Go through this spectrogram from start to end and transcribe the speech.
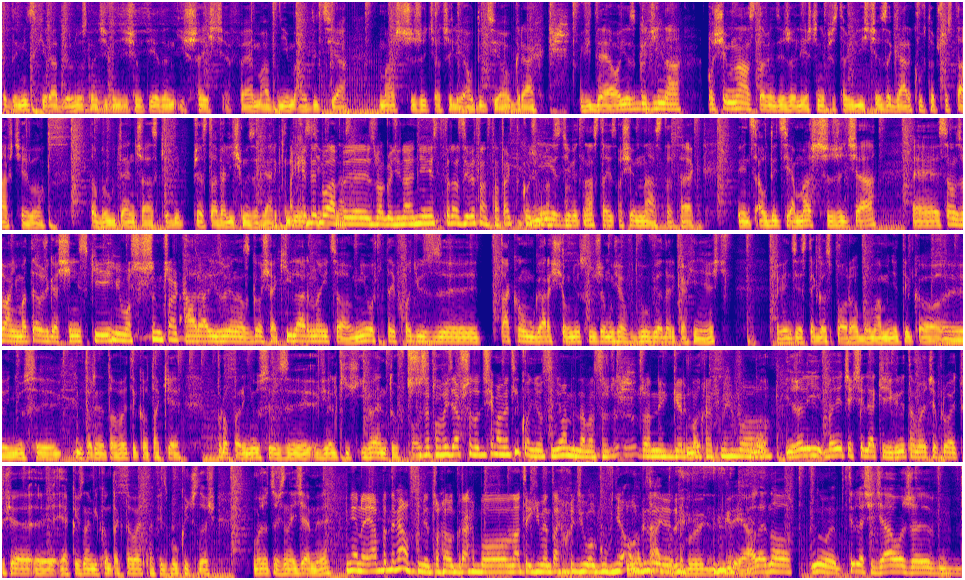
Akademicki Radio Luz na 91 i 6 FM, a w nim audycja Masz życia, czyli audycja o grach wideo. Jest godzina 18, więc jeżeli jeszcze nie przestawiliście zegarków, to przestawcie, bo to był ten czas, kiedy przestawialiśmy zegarki. A Nie kiedy jest 19. byłaby zła godzina? Nie jest teraz 19, tak? Tylko Nie 18. jest 19, jest 18, tak. Więc audycja Masz życia. E, są z wami Mateusz Gasiński. Miłosz Szymczak. A realizuje nas Gosia Kilar. No i co? Miłosz tutaj wchodził z y, taką garścią newsów, że musiał w dwóch wiaderkach je nieść. Więc jest tego sporo, bo mamy nie tylko y, newsy internetowe, tylko takie proper newsy z wielkich eventów Szczerze powiedziawszy, to dzisiaj mamy tylko newsy, nie mamy dla was żadnych gier No, konkretnych, bo... No, jeżeli będziecie chcieli jakieś gry, to możecie próbować tu się y, jakoś z nami kontaktować na Facebooku czy coś. Może coś znajdziemy. Nie no, ja będę miał w sumie trochę o grach, bo na tych eventach chodziło głównie o No gry. tak, bo to były gry, ale no, no tyle się działo, że w-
